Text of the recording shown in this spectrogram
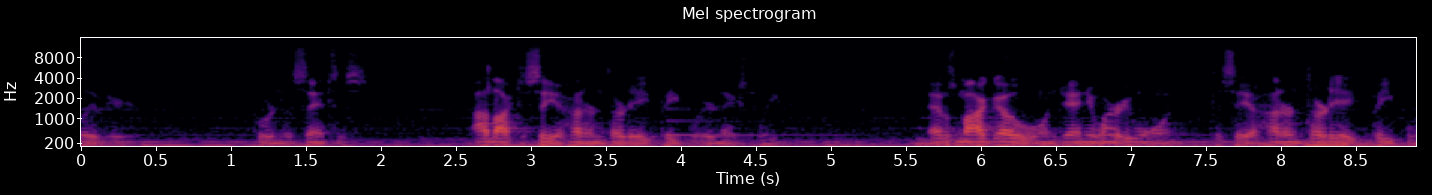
live here, according to the census. I'd like to see 138 people here next week. That was my goal on January 1, to see 138 people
